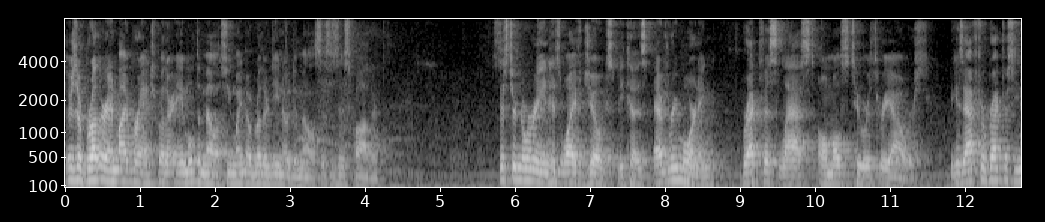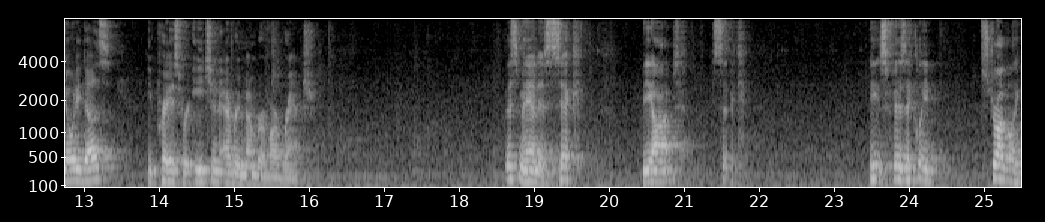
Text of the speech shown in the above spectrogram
There's a brother in my branch, Brother Emil DeMellis. You might know Brother Dino DeMellis. This is his father. Sister Noreen, his wife, jokes because every morning breakfast lasts almost two or three hours. Because after breakfast, you know what he does? He prays for each and every member of our branch. This man is sick beyond sick. He's physically struggling.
